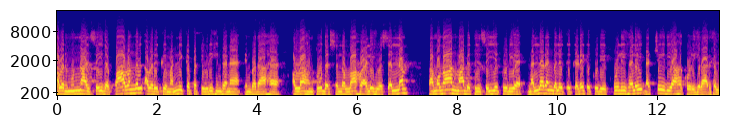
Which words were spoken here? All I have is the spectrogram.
அவர் முன்னால் செய்த பாவங்கள் அவருக்கு மன்னிக்கப்பட்டு விடுகின்றன என்பதாக அல்லாஹின் தூதர் ஸல்லல்லாஹு அலிஹி வசல்லம் ரமதான் மாதத்தில் செய்யக்கூடிய நல்லறங்களுக்கு கிடைக்கக்கூடிய கூலிகளை நற்செய்தியாக கூறுகிறார்கள்.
